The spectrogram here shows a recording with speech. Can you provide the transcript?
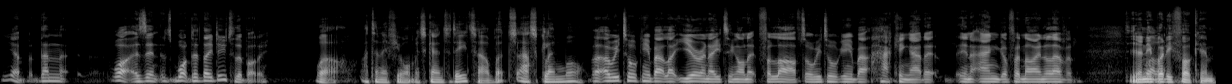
yeah. But then what? As in, what did they do to the body? Well, I don't know if you want me to go into detail, but ask Glenn Wool. But are we talking about like urinating on it for laughs, or are we talking about hacking at it in anger for 9/11? Did anybody fuck him?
